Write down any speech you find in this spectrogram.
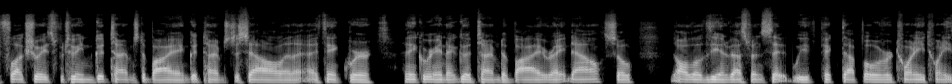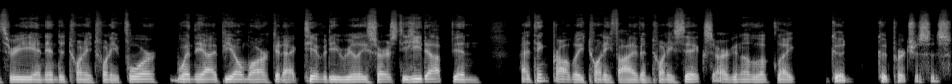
fluctuates between good times to buy and good times to sell. And I think we're I think we're in a good time to buy right now. So all of the investments that we've picked up over 2023 and into 2024, when the IPO market activity really starts to heat up in I think probably 25 and 26 are going to look like good good purchases.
